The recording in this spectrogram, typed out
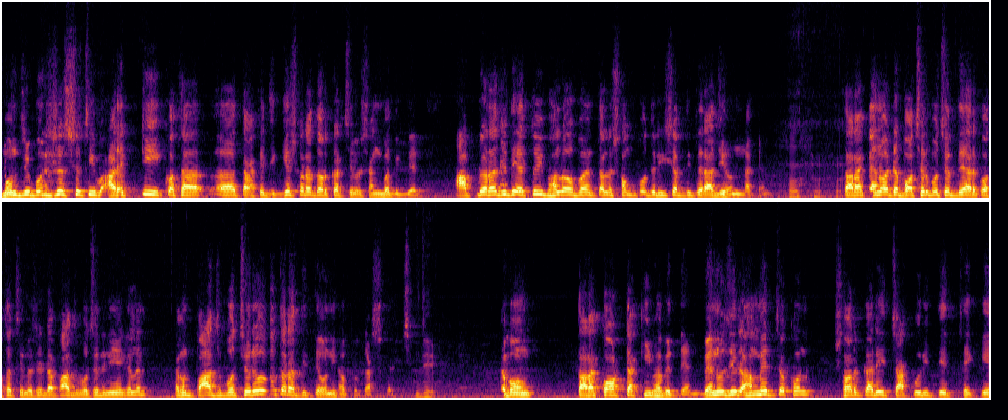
মন্ত্রী পরিষদ সচিব আরেকটি কথা আহ, তাকে জিজ্ঞেস করা দরকার ছিল সাংবাদিকদের। আপনারা যদি এতই ভালো হবেন তাহলে সম্পদের হিসাব দিতে রাজি হন না কেন? তারা কেন এটা বছর বছর দেওয়ার কথা ছিল সেটা পাঁচ বছরে নিয়ে গেলেন। এখন পাঁচ বছরেও তারা দিতে অনীহা প্রকাশ করছে। এবং তারা করটা কীভাবে দেন? বেনজির আহমেদ যখন সরকারি চাকুরিতে থেকে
